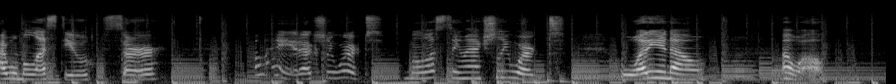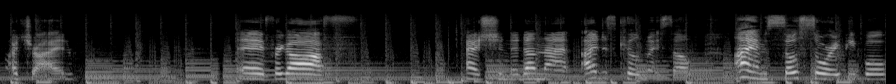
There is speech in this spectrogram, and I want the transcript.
I will molest you, sir. Actually worked. Molesting actually worked. What do you know? Oh well. I tried. Hey, frig off. I shouldn't have done that. I just killed myself. I am so sorry, people.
